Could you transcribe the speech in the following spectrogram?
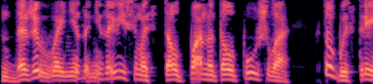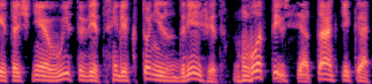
Даже в войне за независимость толпа на толпу шла. Кто быстрее точнее выстрелит или кто не сдрейфит. Вот и вся тактика.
